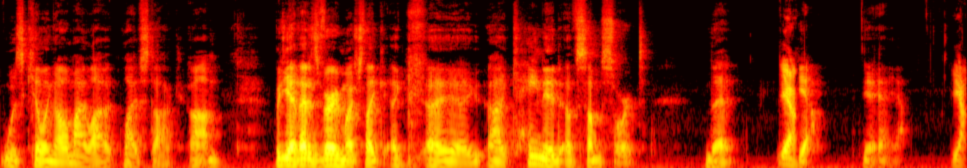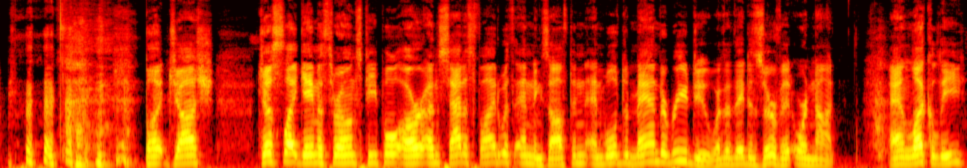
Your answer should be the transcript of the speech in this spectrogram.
was killing all my li- livestock. Um, but yeah, that is very much like a, a, a canid of some sort. That Yeah. yeah, yeah, yeah, yeah. Yeah. but Josh, just like Game of Thrones, people are unsatisfied with endings often and will demand a redo whether they deserve it or not. And luckily,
